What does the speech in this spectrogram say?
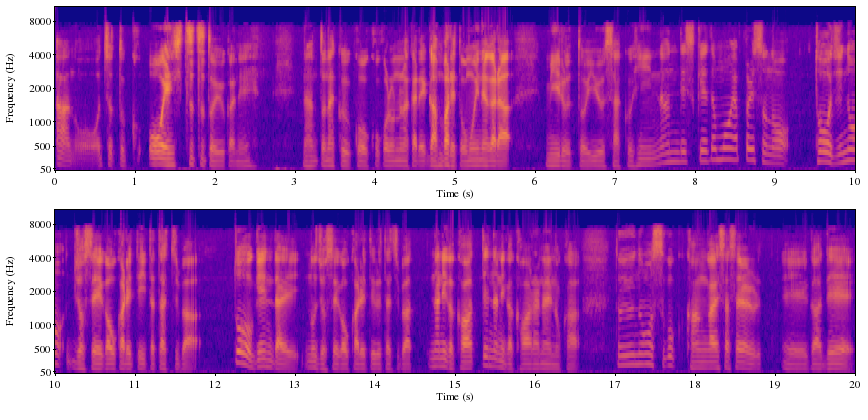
あ、あの、ちょっと応援しつつというかね、なんとなくこう心の中で頑張れと思いながら見るという作品なんですけれども、やっぱりその当時の女性が置かれていた立場と現代の女性が置かれている立場何が変わって何が変わらないのかというのをすごく考えさせられる映画で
